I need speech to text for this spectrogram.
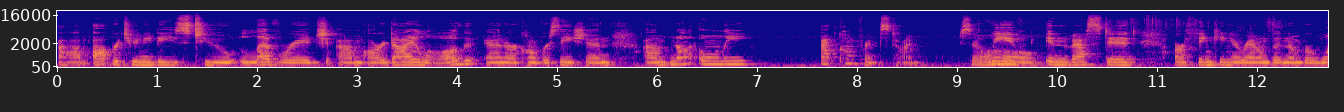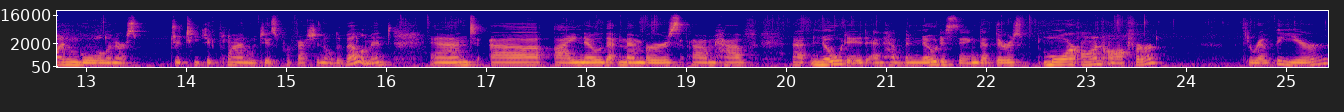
um, opportunities to leverage um, our dialogue and our conversation um, not only at conference time. So Oh. we've invested our thinking around the number one goal in our strategic plan, which is professional development. And uh, I know that members um, have uh, noted and have been noticing that there's more on offer throughout the year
